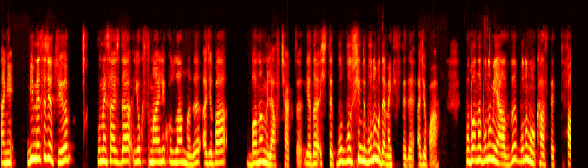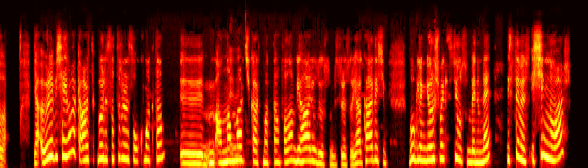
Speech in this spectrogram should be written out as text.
hani bir mesaj atıyor. Bu mesajda yok smiley kullanmadı. Acaba bana mı laf çaktı? Ya da işte bu, bu şimdi bunu mu demek istedi acaba? Bu bana bunu mu yazdı? Bunu mu kastetti falan. Ya öyle bir şey var ki artık böyle satır arası okumaktan e, anlamlar Evet. çıkartmaktan falan bir hal oluyorsun bir süre sonra. Ya kardeşim bugün görüşmek istiyor musun benimle? İstemiyorsun. İşin mi var?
